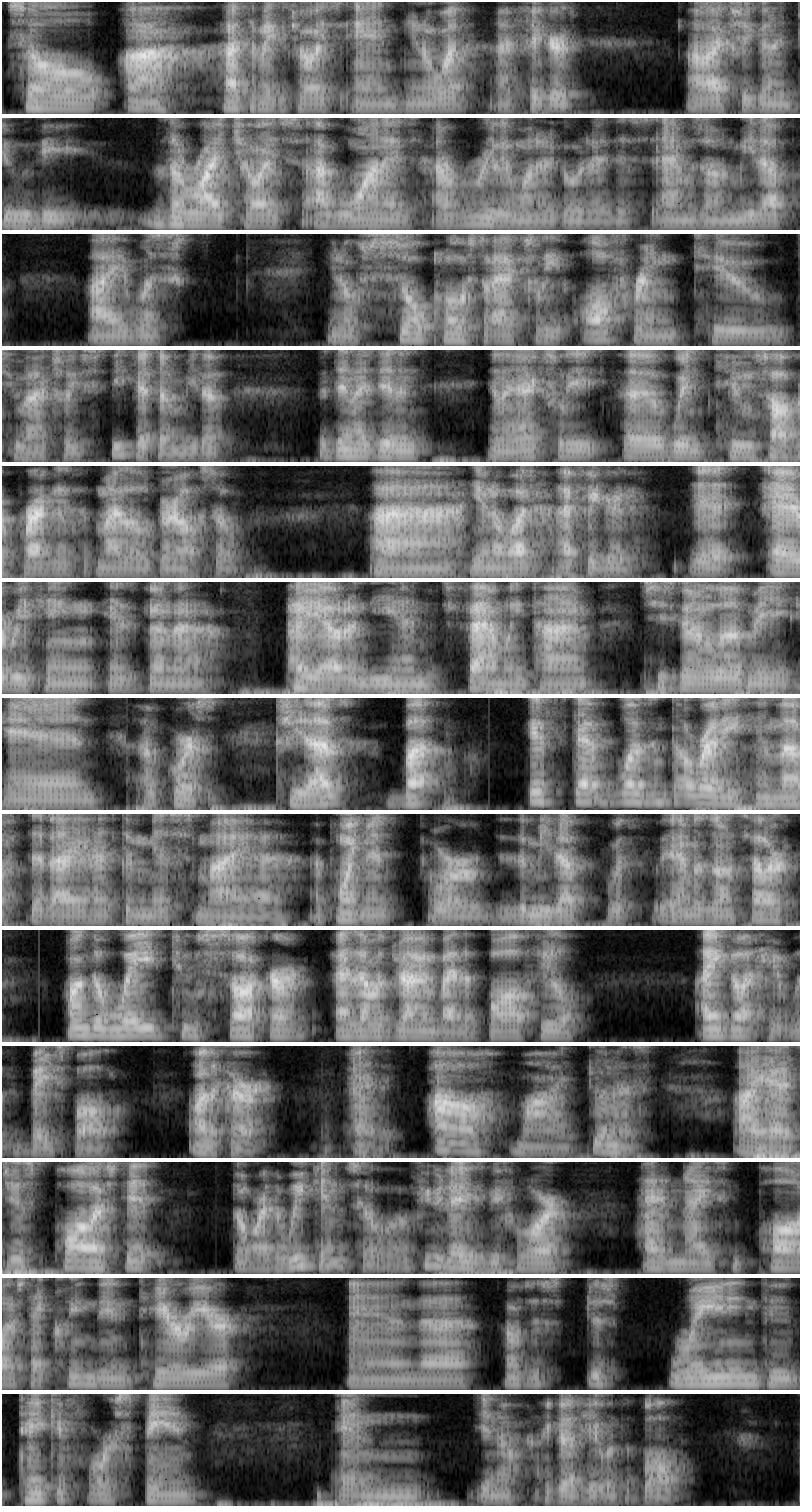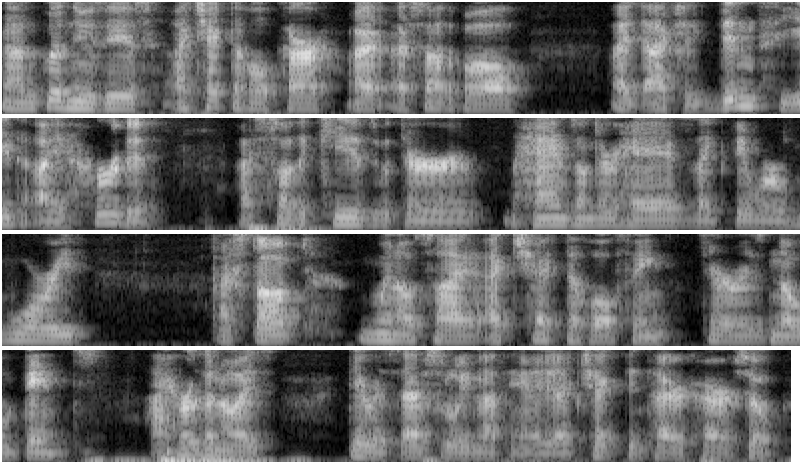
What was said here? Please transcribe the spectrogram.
So uh, I had to make a choice, and you know what? I figured I'm actually going to do the the right choice. I wanted, I really wanted to go to this Amazon meetup. I was, you know, so close to actually offering to to actually speak at the meetup, but then I didn't, and I actually uh, went to soccer practice with my little girl. So, uh, you know what? I figured it, everything is gonna pay out in the end. It's family time. She's going to love me. And of course, she does. But if that wasn't already enough that I had to miss my uh, appointment or the meetup with the Amazon seller, on the way to soccer, as I was driving by the ball field, I got hit with a baseball on the car. And oh my goodness, I had just polished it over the weekend. So a few days before, had it nice and polished. I cleaned the interior and uh, I was just just waiting to take it for a spin, and you know I got hit with the ball. Now the good news is I checked the whole car. I, I saw the ball. I actually didn't see it. I heard it. I saw the kids with their hands on their heads, like they were worried. I stopped, went outside. I checked the whole thing. There is no dents. I heard the noise. There is absolutely nothing. I, I checked the entire car. So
